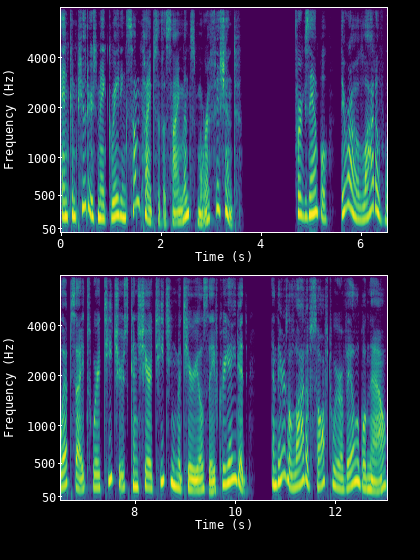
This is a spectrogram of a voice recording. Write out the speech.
and computers make grading some types of assignments more efficient. For example, there are a lot of websites where teachers can share teaching materials they've created, and there's a lot of software available now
